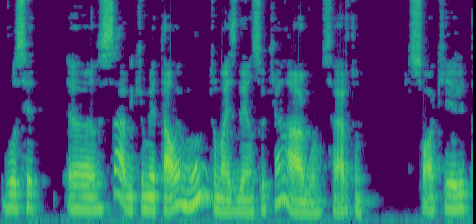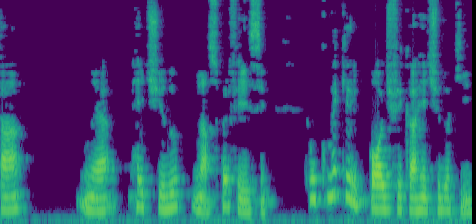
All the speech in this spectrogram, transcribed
você uh, sabe que o metal é muito mais denso que a água, certo? Só que ele está né, retido na superfície. Então, como é que ele pode ficar retido aqui?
